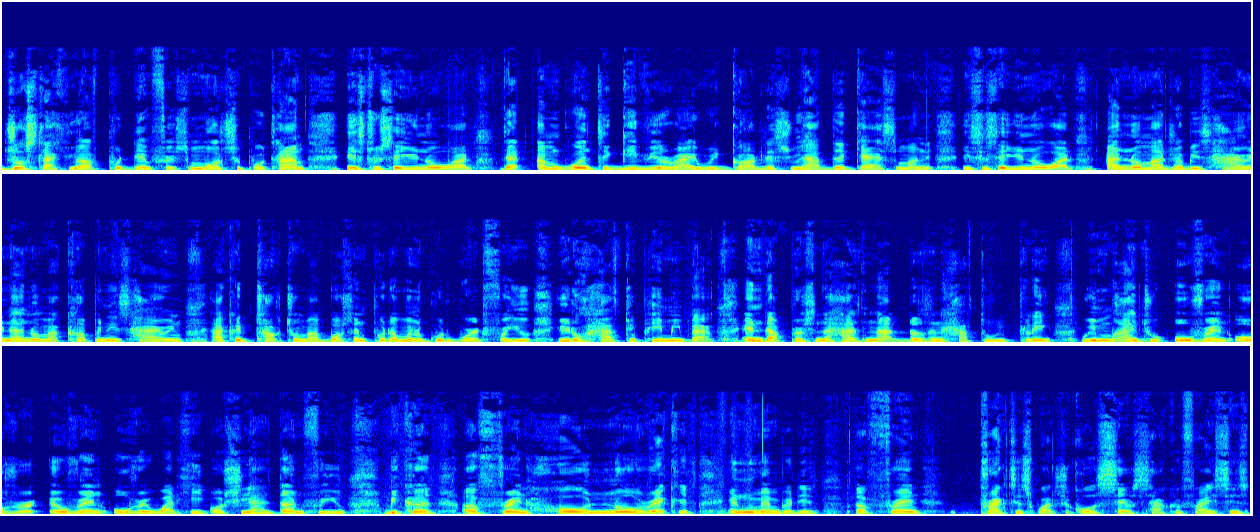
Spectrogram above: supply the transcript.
just like you have put them first multiple times. Is to say, you know what, that I'm going to give you a ride regardless you have the gas money. Is to say, you know what, I know my job is hiring, I know my company is hiring. I could talk to my boss and put them on a good word for you. You don't have to pay me back. And that person that has not doesn't have to replay, remind you over and over, over and over what he or she has done for you. Because a friend hold no records. And remember this a friend practice what you call self-sacrifices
